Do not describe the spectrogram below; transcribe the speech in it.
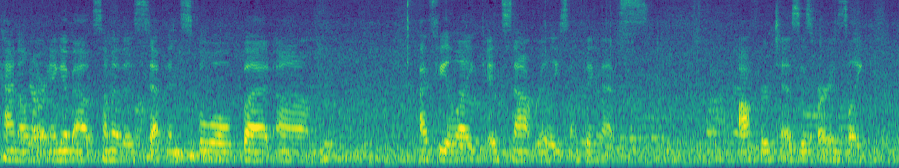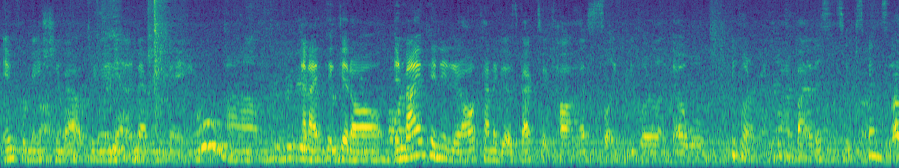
kind of learning about some of this stuff in school, but um, I feel like it's not really something that's offered to us as far as like information about doing it and everything. Um, and I think it all, in my opinion, it all kind of goes back to cost. Like people are like, oh well, people aren't going to want to buy this; it's expensive. So,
